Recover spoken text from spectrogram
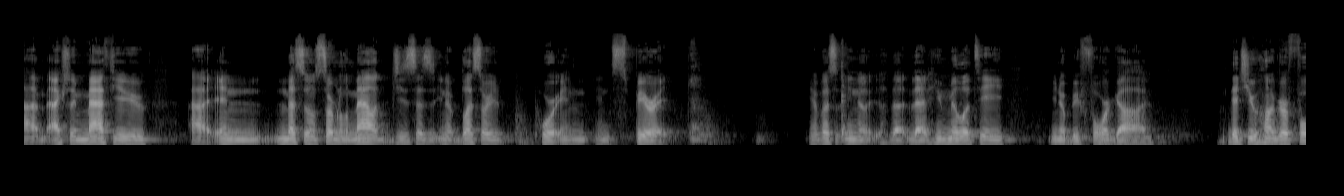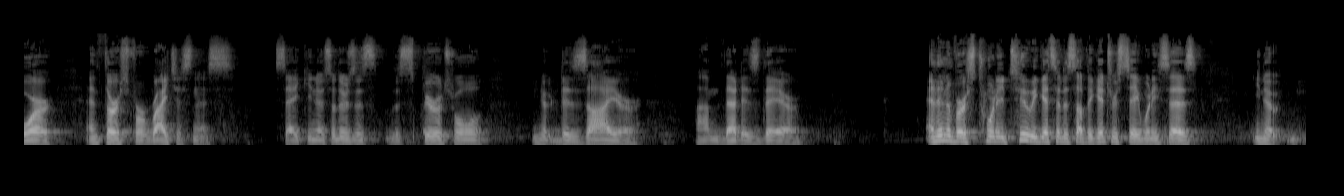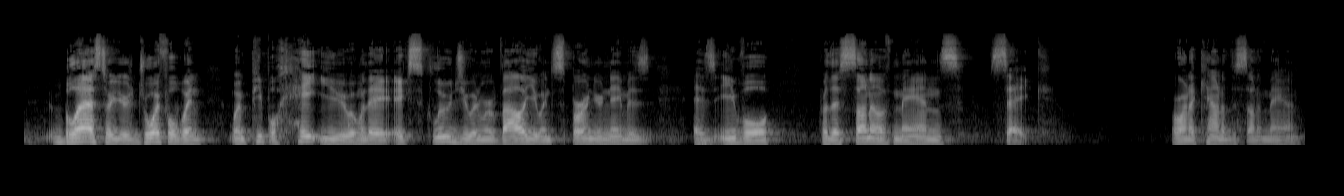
Um, actually, Matthew uh, in message on the Sermon on the Mount, Jesus says, you know, blessed are you poor in, in spirit. You know, blessed, you know that, that humility, you know, before God, that you hunger for and thirst for righteousness' sake. You know, so there's this, this spiritual, you know, desire um, that is there. And then in verse 22, he gets into something interesting when he says, you know, blessed or you're joyful when when people hate you and when they exclude you and revile you and spurn your name as, as evil for the Son of Man's sake or on account of the Son of Man.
